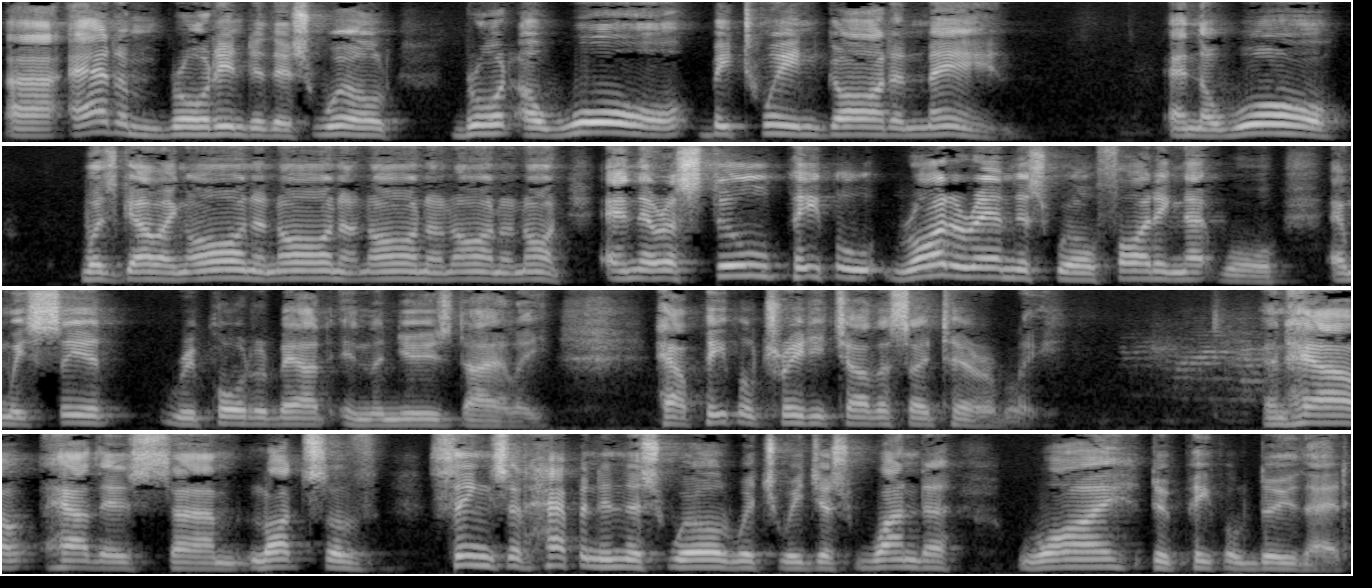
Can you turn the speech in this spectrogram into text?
uh, Adam brought into this world brought a war between God and man. And the war was going on and on and on and on and on. And there are still people right around this world fighting that war. And we see it reported about in the news daily. How people treat each other so terribly. And how, how there's um, lots of things that happen in this world which we just wonder why do people do that?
